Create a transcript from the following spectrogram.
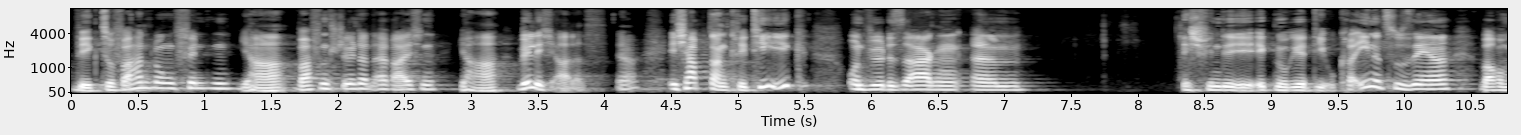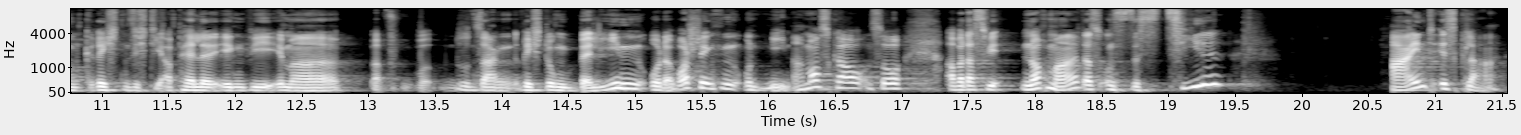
Weg zu Verhandlungen finden, ja, Waffenstillstand erreichen, ja, will ich alles. Ja. Ich habe dann Kritik und würde sagen, ähm, ich finde, ihr ignoriert die Ukraine zu sehr. Warum richten sich die Appelle irgendwie immer sozusagen Richtung Berlin oder Washington und nie nach Moskau und so? Aber dass wir nochmal, dass uns das Ziel eint, ist klar.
